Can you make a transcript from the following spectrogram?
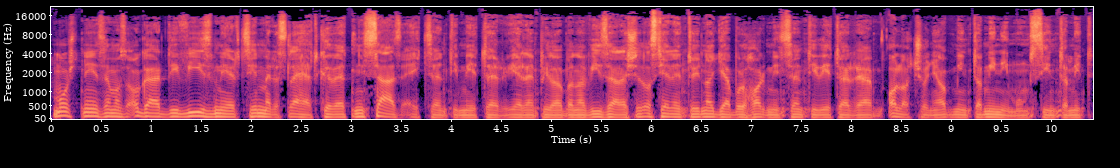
Most nézem az Agárdi vízmércén, mert ezt lehet követni, 101 cm jelen pillanatban a vízállás. Ez azt jelenti, hogy nagyjából 30 cm-re alacsonyabb, mint a minimum szint, amit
